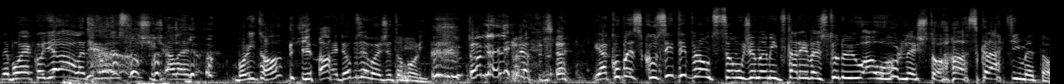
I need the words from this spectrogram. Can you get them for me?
nebo jako dělá, ale ty ho neslyšíš, ale bolí to? Jo. Je dobře, boje, že to bolí. To není dobře. Jakube, zkusí typnout, co můžeme mít tady ve studiu a uhodneš to a zkrátíme to.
